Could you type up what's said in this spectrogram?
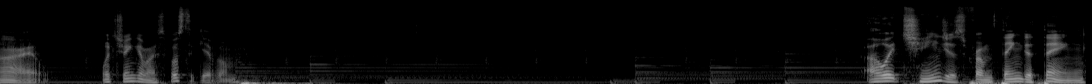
Alright. What drink am I supposed to give him? Oh, it changes from thing to thing.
